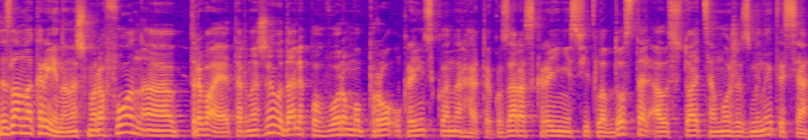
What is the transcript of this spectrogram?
Незламна країна, наш марафон е, триває етер наживо. Далі поговоримо про українську енергетику. Зараз в країні світла вдосталь, але ситуація може змінитися.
